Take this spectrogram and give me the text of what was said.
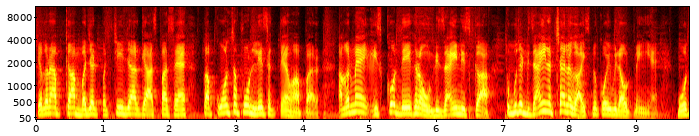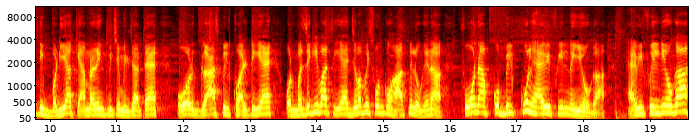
कि अगर आपका बजट पच्चीस हज़ार के आसपास है तो आप कौन सा फ़ोन ले सकते हैं वहाँ पर? अगर मैं इसको देख रहा हूँ डिज़ाइन इसका तो मुझे डिज़ाइन अच्छा लगा, इसमें कोई भी डाउट नहीं है। बहुत ही बढ़िया कैमरा रिंग पीछे मिल जाता है और ग्रास बिल्ड क्वालिटी है। और मज़े की बात यह है, जब आप इस फ़ोन को हाथ में लोगे ना फ़ोन आपको बिल्कुल हैवी फील नहीं होगा। हैवी फील नहीं होगा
